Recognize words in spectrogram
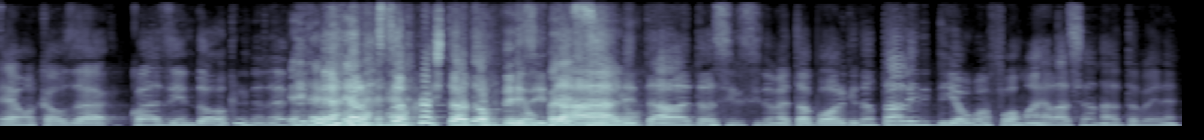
É uma causa quase endócrina, né? Porque tem relação com a história da obesidade um e tal. Então, assim, síndrome metabólica, então tá ali de alguma forma relacionado também, né?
